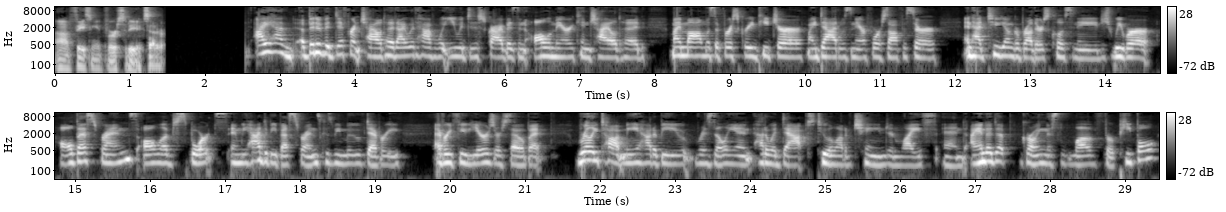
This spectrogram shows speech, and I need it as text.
uh, facing adversity, etc. I had a bit of a different childhood. I would have what you would describe as an all American childhood. My mom was a first grade teacher, my dad was an Air Force officer, and had two younger brothers close in age. We were all best friends, all loved sports, and we had to be best friends because we moved every every few years or so, but really taught me how to be resilient, how to adapt to a lot of change in life. And I ended up growing this love for people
